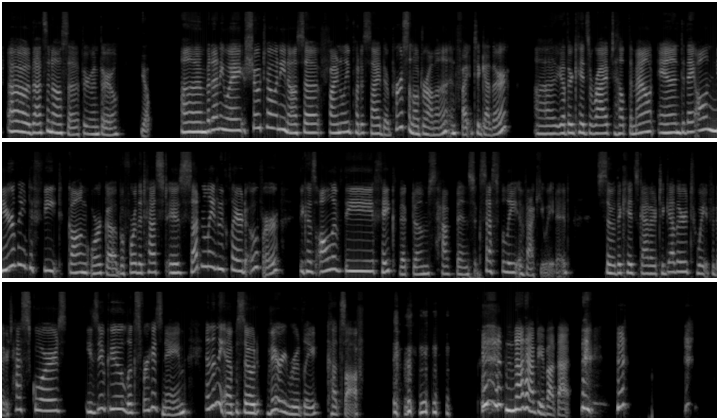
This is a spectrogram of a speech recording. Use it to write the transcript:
oh, that's Inasa through and through. Yep. Um, but anyway, Shoto and Inasa finally put aside their personal drama and fight together. Uh, the other kids arrive to help them out, and they all nearly defeat Gang Orca before the test is suddenly declared over because all of the fake victims have been successfully evacuated. So the kids gather together to wait for their test scores. Izuku looks for his name, and then the episode very rudely cuts off. Not happy about that.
